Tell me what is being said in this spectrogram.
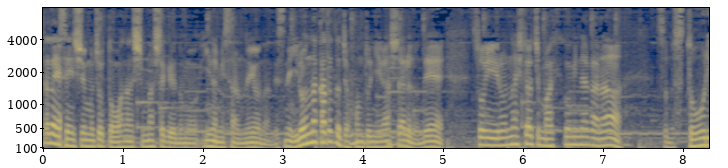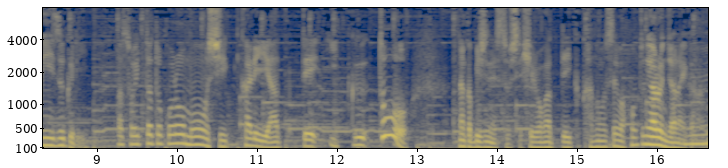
ただ先週もちょっとお話ししましたけれども、稲見さんのようなですね、いろんな方たちは本当にいらっしゃるので、そういういろんな人たち巻き込みながら、そのストーリー作り、そういったところもしっかりやっていくと、なんかビジネスとして広がっていく可能性は本当にあるんじゃないかなって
